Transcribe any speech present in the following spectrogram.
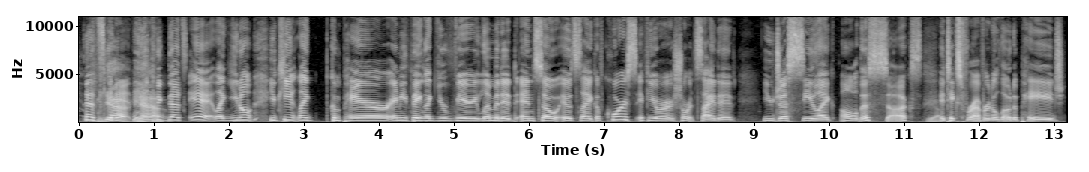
that's Yeah, it. yeah. like that's it. Like you don't you can't like compare anything. Like you're very limited. And so it's like of course if you're short-sighted you just see like oh this sucks. Yeah. it takes forever to load a page.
